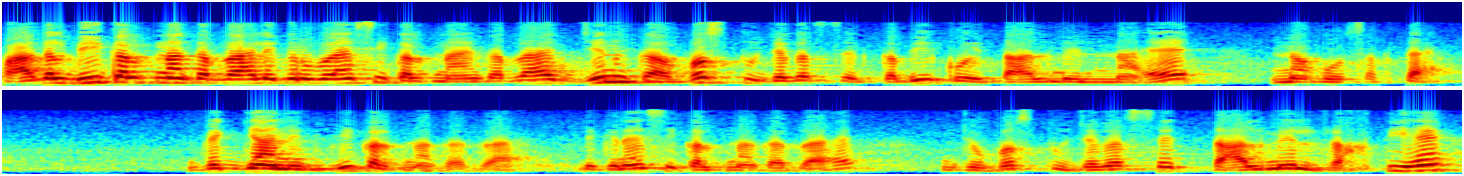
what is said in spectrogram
पागल भी कल्पना कर रहा है, लेकिन वो ऐसी कल्पनाएँ कर रहा है जिनका वस्तु जगत से कभी कोई तालमेल न है, न हो सकता है। वैज्ञानिक भी कल्पना कर रहा है, लेकिन ऐसी कल्पना कर रहा है जो वस्तु जगत से तालमेल रखती है,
